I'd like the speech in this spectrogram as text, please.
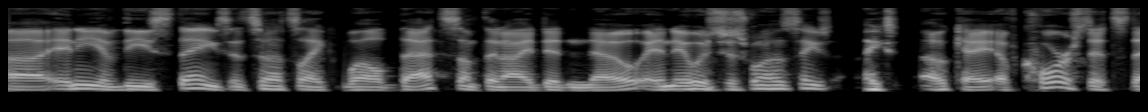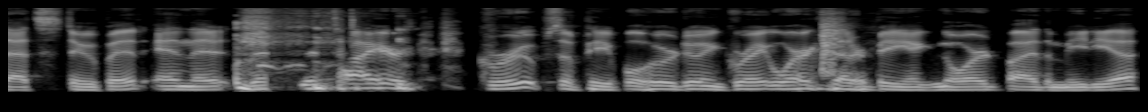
uh, any of these things. And so it's like, well, that's something I didn't know. And it was just one of those things like, okay, of course it's that stupid. And the, the entire groups of people who are doing great work that are being ignored by the media.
